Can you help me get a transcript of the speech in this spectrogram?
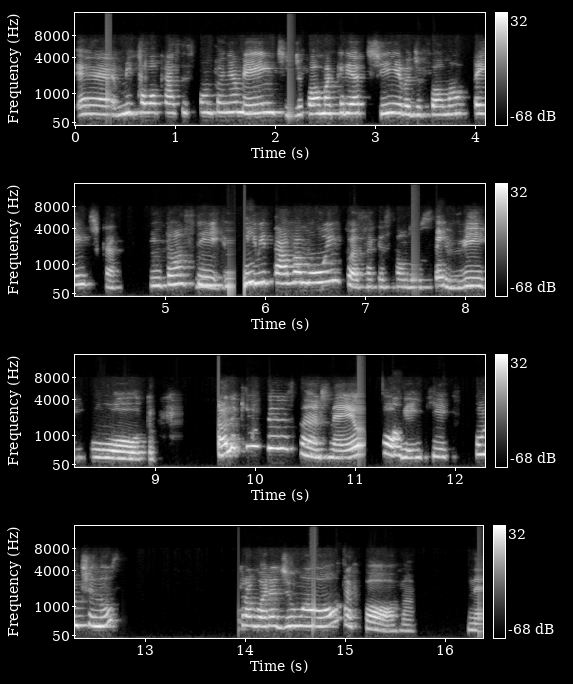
é, me colocasse espontaneamente, de forma criativa, de forma autêntica. Então, assim, me limitava muito essa questão do servir o outro. Olha que interessante, né? Eu sou alguém que continua agora de uma outra forma, né?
